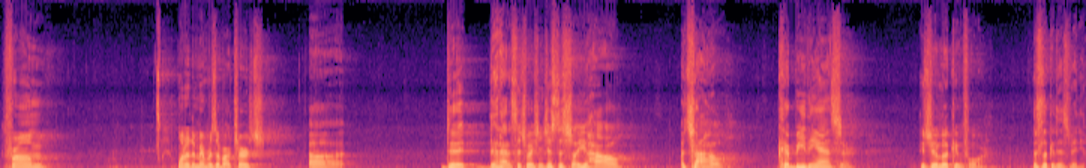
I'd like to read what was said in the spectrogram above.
from one of the members of our church uh, that, that had a situation just to show you how a child could be the answer that you're looking for. Let's look at this video.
